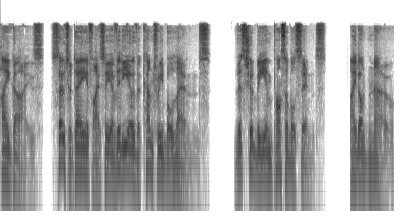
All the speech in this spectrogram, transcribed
Hi guys, so today if I see a video the country ball ends. This should be impossible since. I don't know.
